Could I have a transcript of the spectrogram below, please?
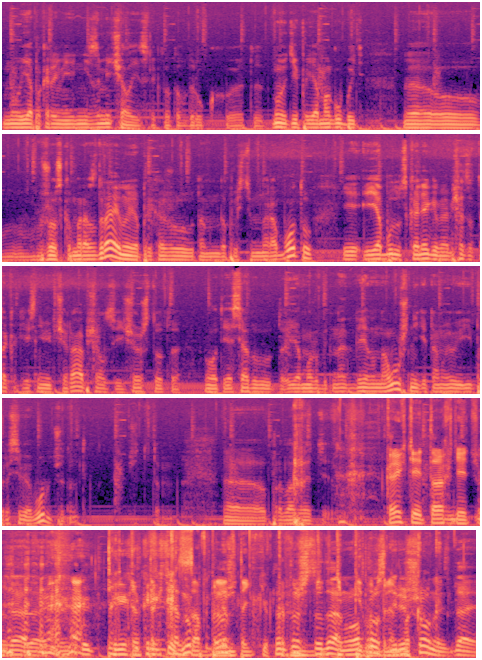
Ну, я, по крайней мере, не замечал, если кто-то вдруг... Это, ну, типа, я могу быть э, в жестком раздрае, но я прихожу, там, допустим, на работу, и, и я буду с коллегами общаться так, как я с ними вчера общался, еще что-то. Вот, я сяду, я, может быть, надену наушники там и, и про себя буду что-то э, продолжать. Кряхтеть, тарахтеть. Да, да, кря- кря- кряхтеть. Ну, Коза, потому что- да, ну вопрос нерешенный, да.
